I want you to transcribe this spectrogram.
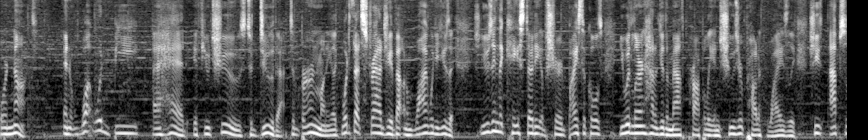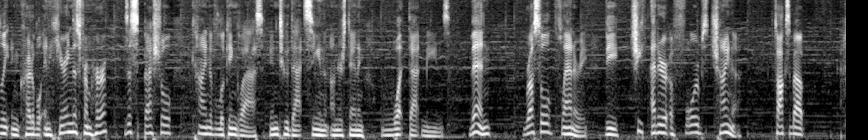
or not. And what would be ahead if you choose to do that, to burn money? Like, what is that strategy about and why would you use it? Using the case study of shared bicycles, you would learn how to do the math properly and choose your product wisely. She's absolutely incredible. And hearing this from her is a special kind of looking glass into that scene and understanding what that means. Then, Russell Flannery, the chief editor of Forbes China, talks about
